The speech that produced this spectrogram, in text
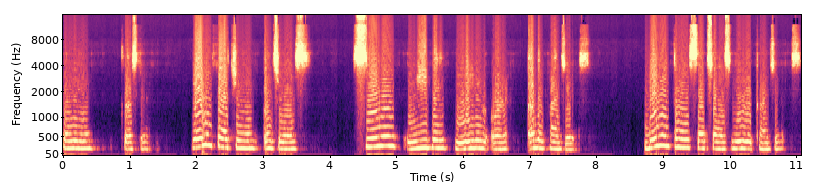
area cluster. Manufacturing interests, sewing, weaving, leading, or other projects. Building things such as music projects,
